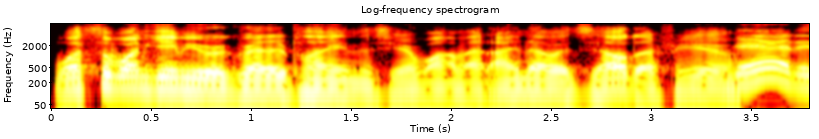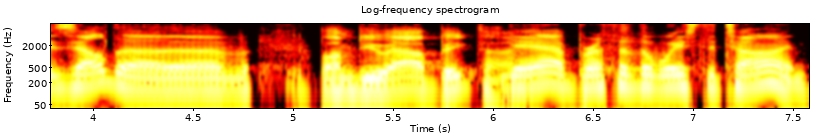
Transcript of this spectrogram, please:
What's the one game you regretted playing this year, Wombat? I know it's Zelda for you. Yeah, it is Zelda. It bummed you out big Uh, time. yeah, Breath of the Waste of Time.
